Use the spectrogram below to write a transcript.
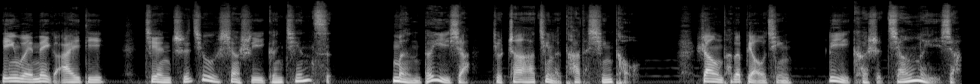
因为那个 ID。简直就像是一根尖刺，猛的一下就扎进了他的心头，让他的表情立刻是僵了一下。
